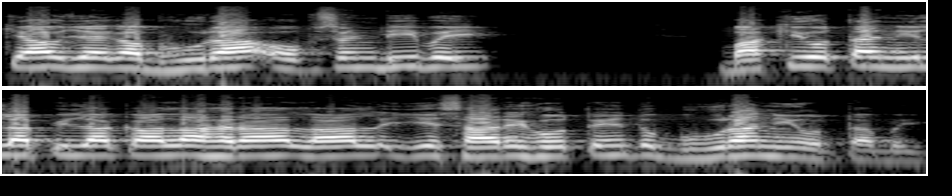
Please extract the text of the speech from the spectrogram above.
क्या हो जाएगा? भूरा ऑप्शन डी भाई. बाकी होता है नीला, पीला, काला, हरा, लाल, ये सारे होते हैं तो भूरा नहीं होता भाई।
